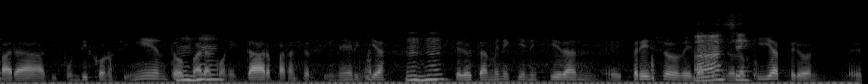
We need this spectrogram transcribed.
para difundir conocimiento, para conectar, para hacer sinergia, pero también hay quienes quedan eh, presos de la Ah, sí. tecnología, pero eh,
